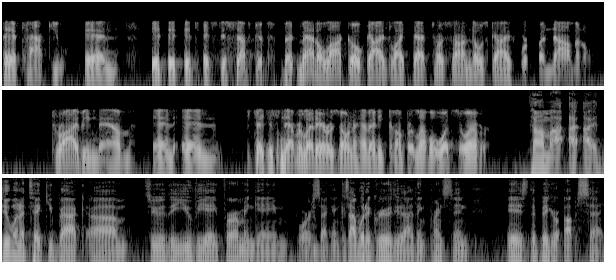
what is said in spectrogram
they attack you, and it, it, it it's deceptive. But Madalako, guys like that, Tosan, those guys were phenomenal, driving them, and and they just never let Arizona have any comfort level whatsoever. Tom, I, I do want to take you back um, to the UVA Furman game for a second because I would agree with you that I think Princeton is the bigger upset.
